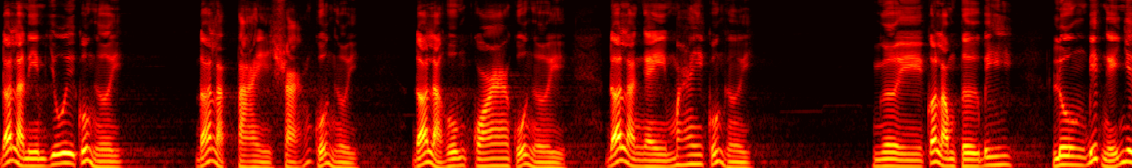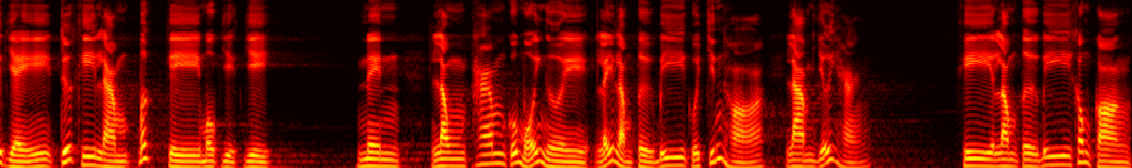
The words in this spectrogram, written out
Đó là niềm vui của người, đó là tài sản của người, đó là hôm qua của người, đó là ngày mai của người. Người có lòng từ bi, luôn biết nghĩ như vậy trước khi làm bất kỳ một việc gì. Nên lòng tham của mỗi người lấy lòng từ bi của chính họ làm giới hạn. Khi lòng từ bi không còn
